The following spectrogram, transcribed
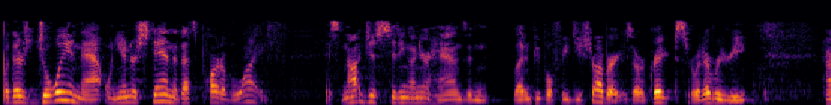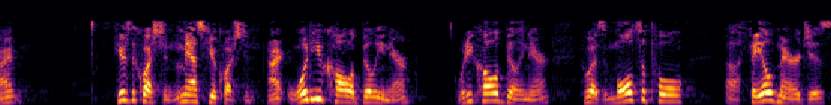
But there's joy in that when you understand that that's part of life. It's not just sitting on your hands and letting people feed you strawberries or grapes or whatever you eat. All right? Here's the question. Let me ask you a question. All right? What do you call a billionaire? What do you call a billionaire who has multiple uh, failed marriages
